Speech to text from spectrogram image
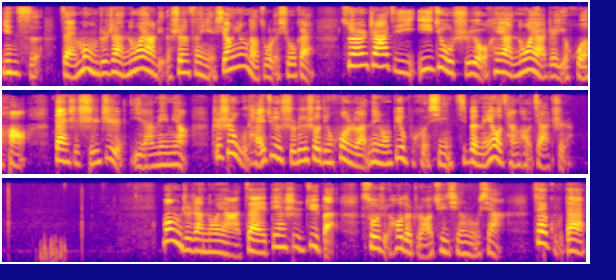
因此在《梦之战》诺亚里的身份也相应的做了修改。虽然扎基依旧持有黑暗诺亚这一混号，但是实质已然微妙。只是舞台剧实力设定混乱，内容并不可信，基本没有参考价值。《梦之战》诺亚在电视剧版缩水后的主要剧情如下：在古代。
